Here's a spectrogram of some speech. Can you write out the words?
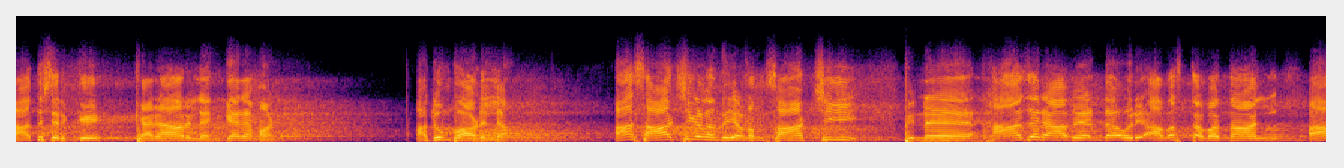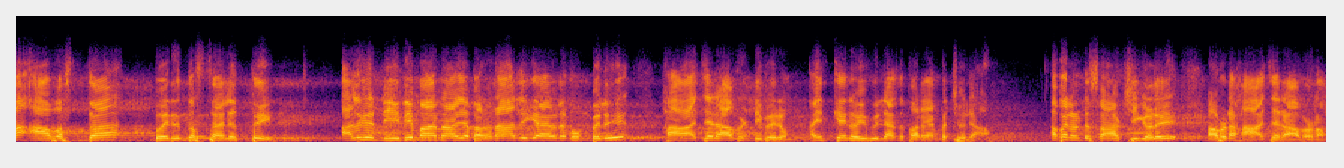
അത് ശരിക്ക് കരാർ ലംഘനമാണ്. അതും പാടില്ല. ആ സാക്ഷികൾ എന്ത് ചെയ്യണം? സാക്ഷി പിന്നെ ഹാജരാവേണ്ട ഒരു അവസ്ഥ വന്നാൽ ആ അവസ്ഥ വരുന്ന സ്ഥലത്ത് അല്ലെങ്കിൽ നീതിമാനായ ഭരണാധികാരിയുടെ മുമ്പിൽ ഹാജരാവേണ്ടി വരും. എനിക്കതിന് ഒഴിവില്ല എന്ന് പറയാൻ പറ്റൂല. അപ്പൊ രണ്ട് സാക്ഷികൾ അവിടെ ഹാജരാവണം.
